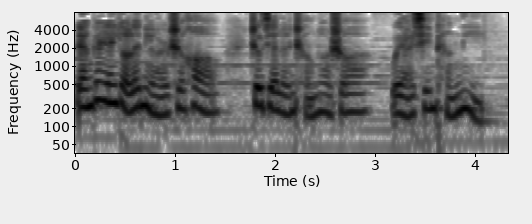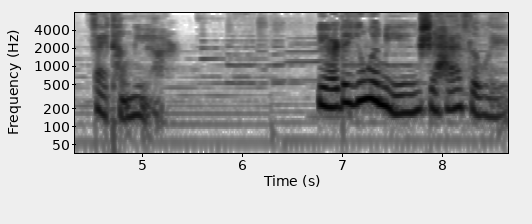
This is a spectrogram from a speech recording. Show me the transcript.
两个人有了女儿之后，周杰伦承诺说：“我要先疼你，再疼女儿。”女儿的英文名是 Hathaway，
